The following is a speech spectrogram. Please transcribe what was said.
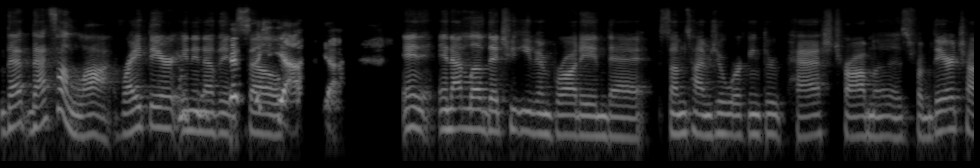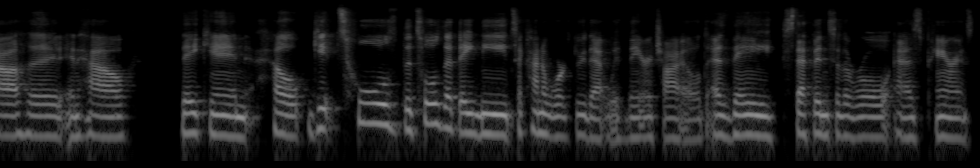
That that's a lot right there in and of It's- yeah yeah And and I love that you even brought in that sometimes you're working through past traumas from their childhood and how they can help get tools, the tools that they need to kind of work through that with their child as they step into the role as parents.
